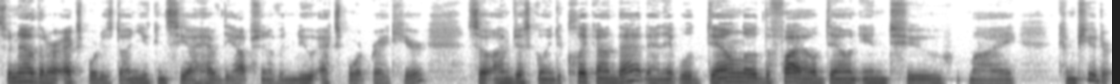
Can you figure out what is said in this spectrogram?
So now that our export is done, you can see I have the option of a new export right here. So I'm just going to click on that and it will download the file down into my computer.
